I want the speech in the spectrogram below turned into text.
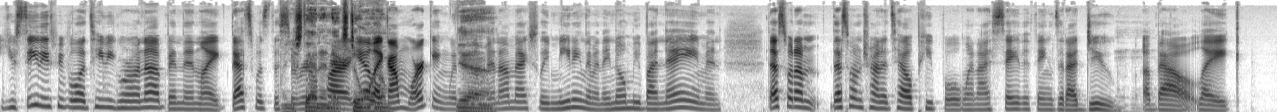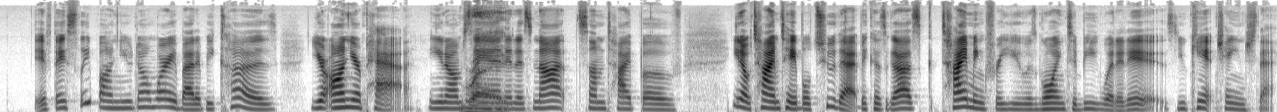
You see these people on TV growing up, and then like that's what's the And surreal part. Yeah, like them. I'm working with them, and I'm actually meeting them, and they know me by name, and that's what I'm. That's what I'm trying to tell people when I say the things that I do Mm-hmm. about like if they sleep on you, don't worry about it because you're on your path. You know what I'm saying? Right. And it's not some type of, you know, timetable to that because God's timing for you is going to be what it is. You can't change that.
